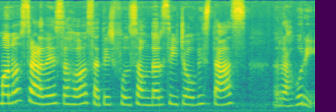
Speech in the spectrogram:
मनोज साळवेसह सतीश फुलसौंदर सी चोवीस तास राहुरी.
